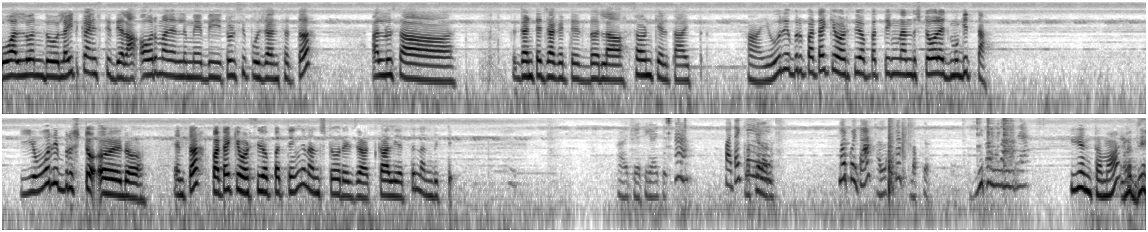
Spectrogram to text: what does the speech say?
ಓ, ಅಲ್ಲೊಂದು ಲೈಟ್ ಕಾಣಿಸ್ತಿದ್ಯಲ್ಲ, ಅವ್ರ ಮನೇಲಿ ಮೇ ಬಿ ತುಳಸಿ ಪೂಜೆ ಅನ್ಸುತ್ತೆ. ಅಲ್ಲೂ ಸಹ ಗಂಟೆ ಜಾಗಟ್ಟೆದೆಲ್ಲ ಸೌಂಡ್ ಕೇಳ್ತಾ ಇತ್ತು. ಹಾಂ, ಇವರಿಬ್ರು ಪಟಾಕಿ ಹೊಡ್ಸಿವಪ್ಪತ್ತಿಂಗ್ ನಂದು ಸ್ಟೋರೇಜ್ ಮುಗಿತ್ತಾ ಇವರಿಬ್ರು ಸ್ಟೋ ಇದು ಎಂತ? ಪಟಾಕಿ ಹೊಡ್ಸಿವಪ್ಪತ್ತಿಂಗ್ ನನ್ನ ಸ್ಟೋರೇಜ್ ಖಾಲಿ ಆಯ್ತು ನಾನು ಬಿಟ್ಟೆ. ಎಂತಮ್ಮ ಅದೇ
